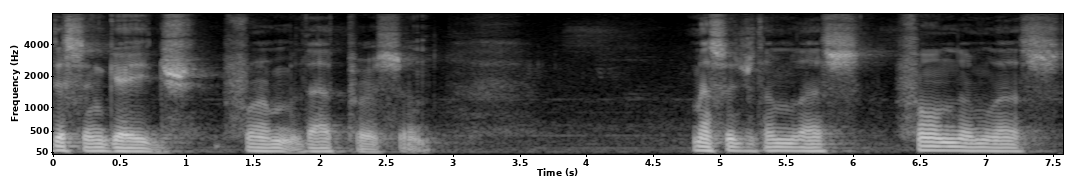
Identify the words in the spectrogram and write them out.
disengage from that person. Message them less, phone them less,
